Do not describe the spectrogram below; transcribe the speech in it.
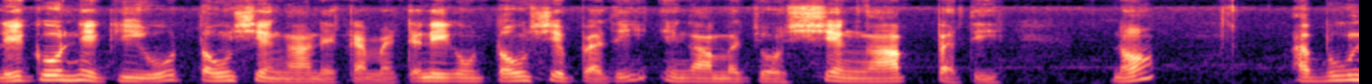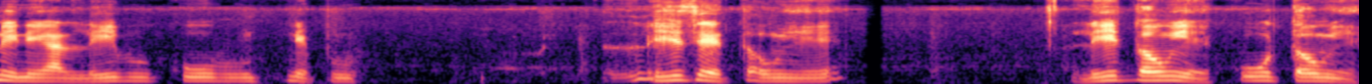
692ကီကို385နဲ့ကတ်မယ်တနေ့ကုန်38ပတ်တီအင်္ဂါမကျော်85ပတ်တီနော် အပူးအနေနဲ့က၄ဘူး၉ဘူး2ဘူး43ရေ43ရေ93ရေ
